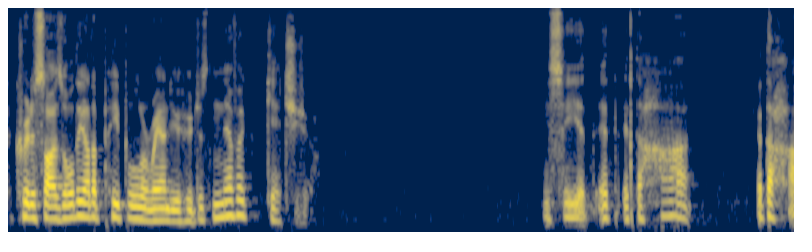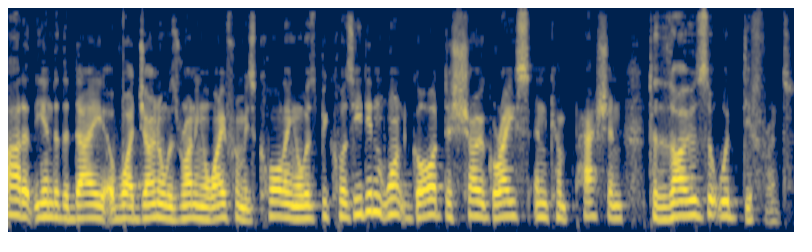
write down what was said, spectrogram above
to criticize all the other people around you who just never get you. You see, at, at, at the heart at the heart, at the end of the day, of why Jonah was running away from his calling, it was because he didn't want God to show grace and compassion to those that were different.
